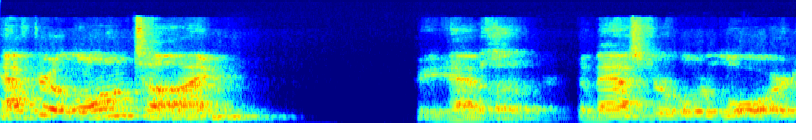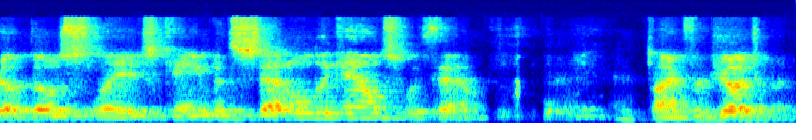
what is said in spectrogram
After a long time, we have the master or lord of those slaves came and settled accounts with them. Time for judgment.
